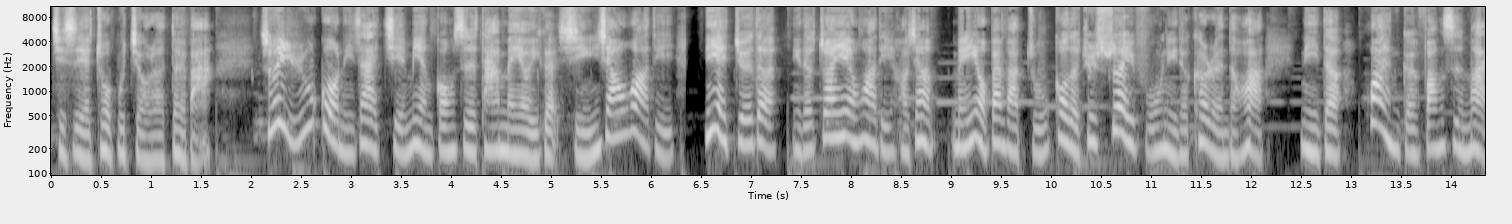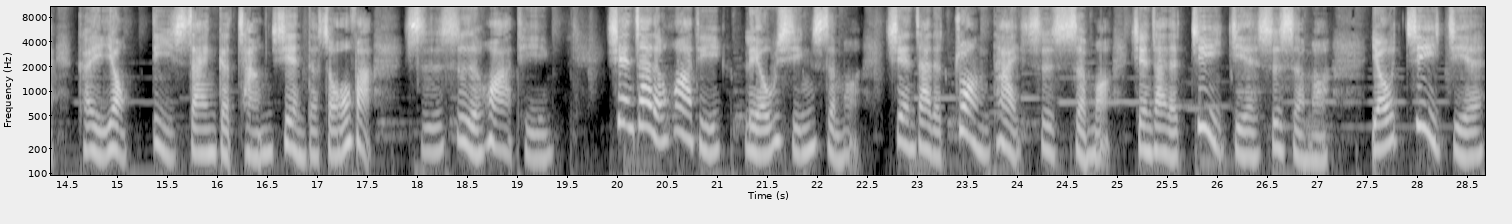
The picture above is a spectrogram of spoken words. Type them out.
其实也做不久了，对吧？所以，如果你在前面公司它没有一个行销话题，你也觉得你的专业话题好像没有办法足够的去说服你的客人的话，你的换个方式卖，可以用第三个长线的手法，时事话题。现在的话题流行什么？现在的状态是什么？现在的季节是什么？由季节、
